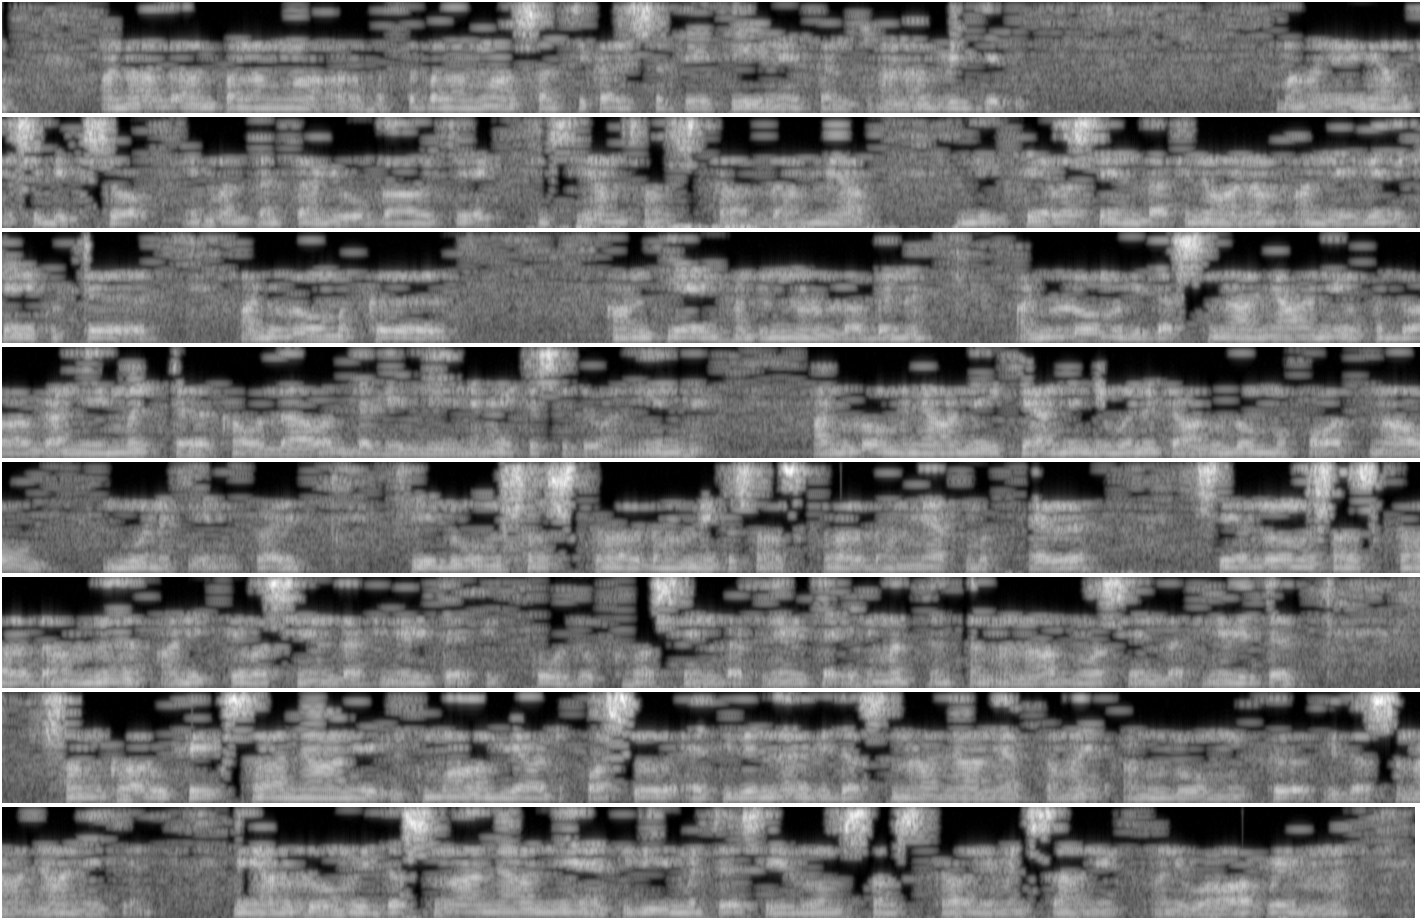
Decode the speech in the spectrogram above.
අනාගාම බලං වා අරහත් බලං වා සච්චිකරිෂ්ඨති තේනේ සංඛානං විද්‍යති මහණෙනි යම් කිසි භික්ෂුවක් එහෙම නැත්නම් යෝගාවචයේ කිසියම් සංස්කාර ධර්මයක් නිත්‍ය වශයෙන් දකිනවා නම් අන්න එවැනි කෙනෙකුට අනුලෝමක කාන්තියයි හඳුන්වනු ලබන අනුලෝම විදර්ශනා ඥානය උපදවා ගැනීමට කවදාවත් ලැබෙන්නේ නැහැ ඒක සිදුවන්නේ නැහැ. අනුලෝම ඥානය කියන්නේ නිවනට අනුලෝම පවත්නා වූ නුවණ කියන එකයි. සියලුම සංස්කාර ධර්ම එක සංස්කාර ධර්මයක්ම හැර සියලුම සංස්කාර ධර්ම අනිත්‍ය වශයෙන් දකින විට එක්කෝ දුක්ඛ වශයෙන් දකින විට එහෙමත් නැත්නම් අනාත්ම වශයෙන් දකින විට සංඛාර උපේක්ෂා ඥානය ඉක්මවා ගියාට පසු ඇතිවෙන විදර්ශනා ඥානයක් තමයි අනුලෝමික විදර්ශනා ඥානය කියන්නේ. මේ අනුලෝම විදර්ශනා ඥානය ඇතිවීමට සියලුම සංස්කාර එමන්සා අනිවාර්යයෙන්ම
